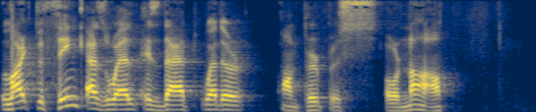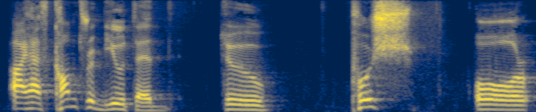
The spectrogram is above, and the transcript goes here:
like to think as well is that whether on purpose or not, I have contributed to push or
